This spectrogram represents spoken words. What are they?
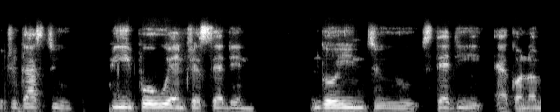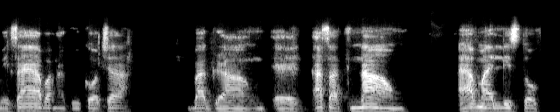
with regards to people who are interested in going to study economics. I have an agriculture background, and as at now, I have my list of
